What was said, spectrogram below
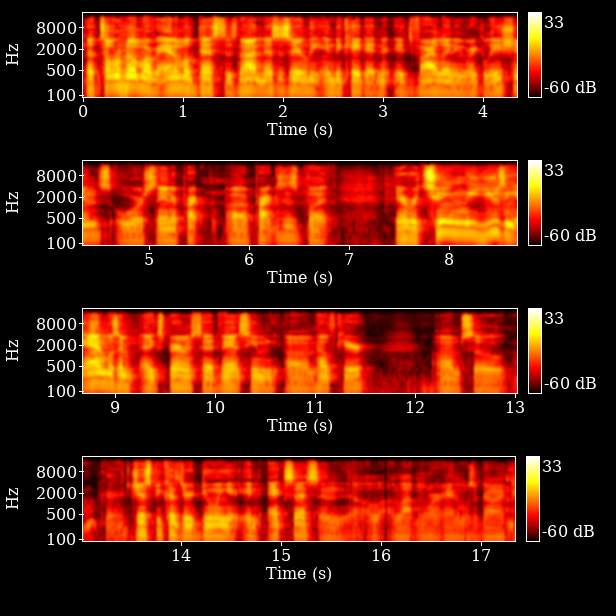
The total number of animal deaths does not necessarily indicate that it's violating regulations or standard prac uh, practices, but they're routinely using animals in experiments to advance human um, healthcare. Um, so okay. just because they're doing it in excess and a a lot more animals are dying.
